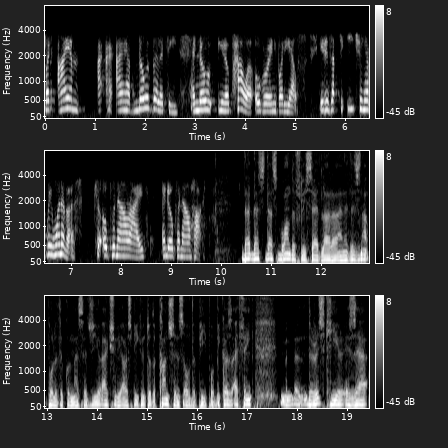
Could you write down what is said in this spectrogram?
But I am I, I have no ability and no you know power over anybody else. It is up to each and every one of us to open our eyes and open our hearts. That, that's that's wonderfully said, Lara, and it is not political message. You actually are speaking to the conscience of the people because I think the risk here is that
